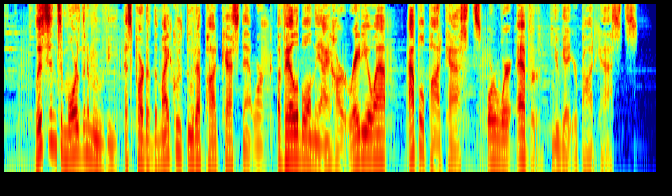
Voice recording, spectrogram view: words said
Listen to More Than a Movie as part of the My Cultura Podcast Network, available on the iHeartRadio app, Apple Podcasts, or wherever you get your podcasts.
